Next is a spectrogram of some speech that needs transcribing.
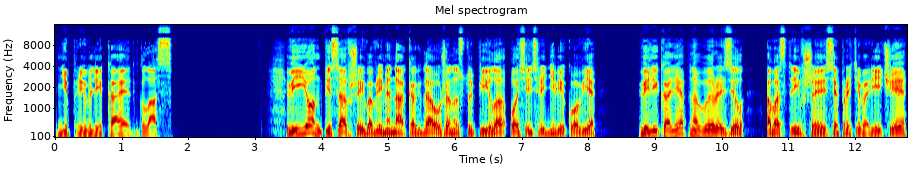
не привлекает глаз. Вион, писавший во времена, когда уже наступила осень Средневековья, великолепно выразил обострившееся противоречие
